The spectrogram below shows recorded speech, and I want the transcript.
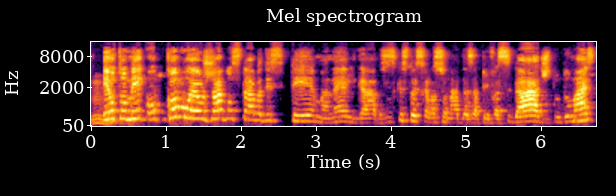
uhum. eu tomei, como eu já gostava desse tema, né, ligado, essas questões relacionadas à privacidade e tudo mais,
